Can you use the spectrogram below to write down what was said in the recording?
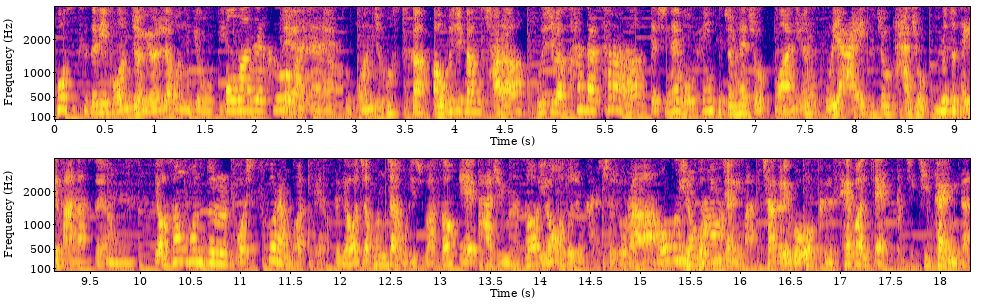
호스트들이 먼저 연락 오는 경우도 있어요. 어 맞아요 그거 네네네. 맞아요 그럼 먼저 호스트가 아 우리 집에 와서 자라 우리 집에 와서 한 달 살아라 대신에 뭐 페인트 좀 해줘 뭐 아니면 우리 아이들 좀 봐줘 이것도 되게 많았어요 음. 여성분들은 더 수월한 것 같아요 그래서 여자 혼자 우리 집 와서 애 봐주면서 영어도 좀 가르쳐 줘라 오, 이런 거 좋다. 굉장히 많아 자 그리고 그 세 번째 이제 기타입니다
